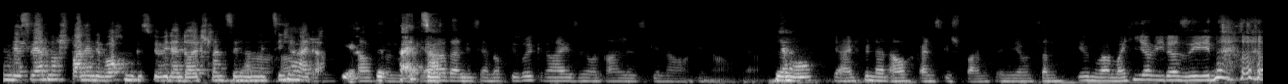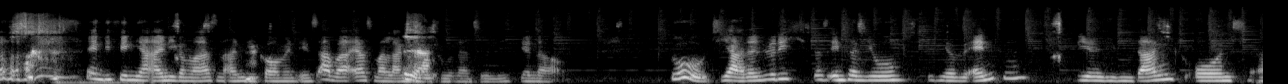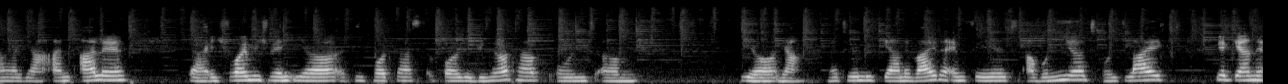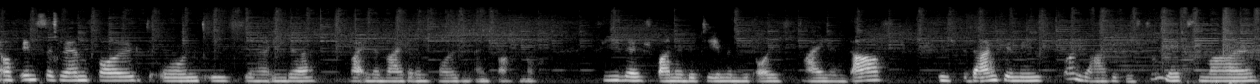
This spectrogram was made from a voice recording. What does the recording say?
Es werden noch spannende Wochen, bis wir wieder in Deutschland sind ja, und mit Sicherheit absolut, absolut. Ja, dann ist ja noch die Rückreise und alles, genau, genau. Ja. Genau. Ja, ich bin dann auch ganz gespannt, wenn wir uns dann irgendwann mal hier wiedersehen, wenn die Finja einigermaßen angekommen ist. Aber erstmal lange ja. dazu natürlich, genau. Gut, ja, dann würde ich das Interview hier beenden. Vielen lieben Dank und äh, ja, an alle, ja, ich freue mich, wenn ihr die Podcast-Folge gehört habt und ähm, ihr ja natürlich gerne weiterempfehlt, abonniert und liked, mir gerne auf Instagram folgt und ich äh, in, der, in den weiteren Folgen einfach noch viele spannende Themen mit euch teilen darf. Ich bedanke mich und sage bis zum nächsten Mal.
